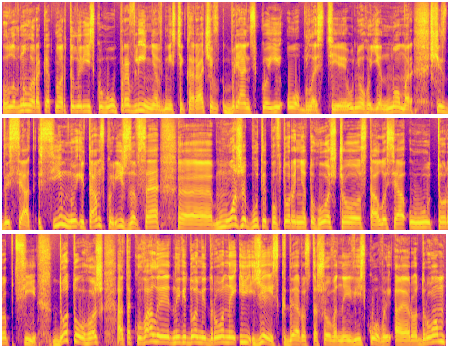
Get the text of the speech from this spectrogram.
головного ракетно-артилерійського управління в місті Карачів Брянської області. У нього є номер 67, Ну і там, скоріш за все, е, може бути повторення того, що сталося у Торопці. До того ж, атакували невідомі дрони і Єйськ, де розташований військовий аеродром.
